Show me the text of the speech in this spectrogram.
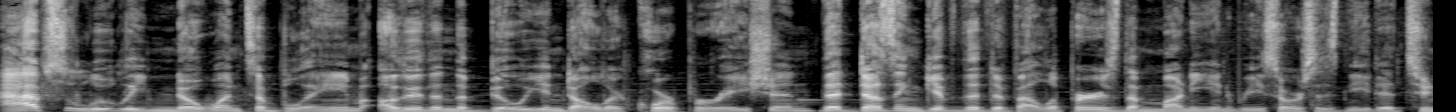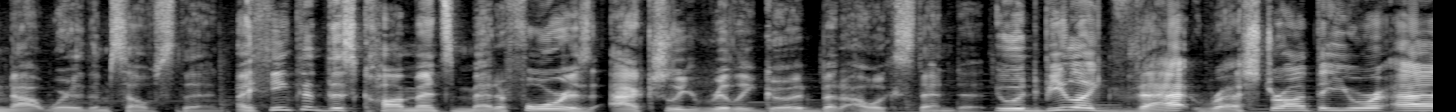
absolutely no one to blame other than the billion dollar corporation that doesn't give the developers the money and resources needed to not wear themselves thin. I think that this comment's metaphor is actually really good, but I'll extend it. It would be like that restaurant that you were at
